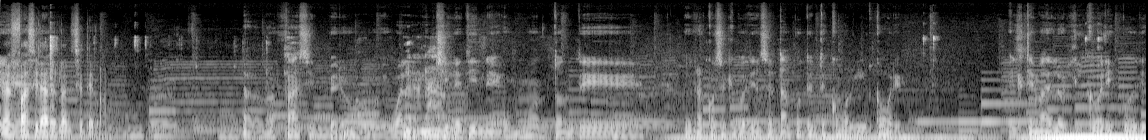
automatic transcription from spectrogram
no es eh, fácil arreglar ese tema. Fácil, pero igual. Chile tiene un montón de, de otras cosas que podrían ser tan potentes como el cobre. El tema de los licores podría,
